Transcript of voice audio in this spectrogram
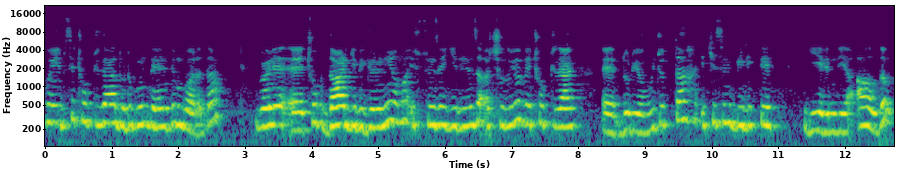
bu elbise çok güzel durdu. Bunu denedim bu arada. Böyle e, çok dar gibi görünüyor ama üstünüze giydiğinizde açılıyor ve çok güzel e, duruyor vücutta. İkisini birlikte giyerim diye aldım.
